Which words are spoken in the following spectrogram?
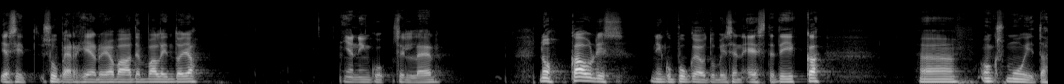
Ja sitten superhienoja vaatevalintoja. Ja niin kuin silleen, no kaunis niin kuin pukeutumisen estetiikka, öö, onko muita?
